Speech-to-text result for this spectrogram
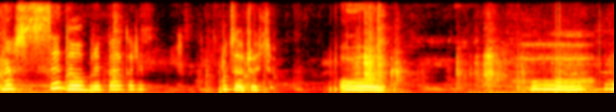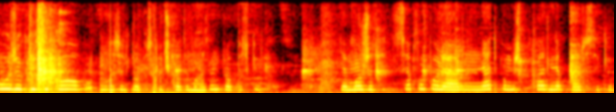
На все добре, пекар. Оце щось. О. О, боже, як цікаво. Магазин пропусків, чекайте, магазин пропусків. Я можу це популярно, наняти помічника для персиків.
